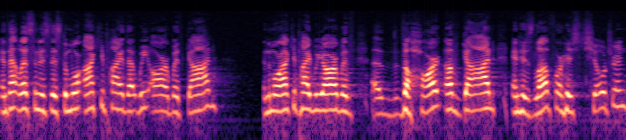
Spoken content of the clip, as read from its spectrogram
And that lesson is this the more occupied that we are with God, and the more occupied we are with uh, the heart of God and His love for His children,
